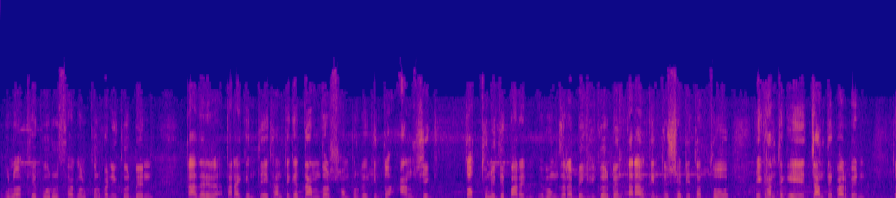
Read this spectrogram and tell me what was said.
উপলক্ষে গরু, ছাগল কোরবানি করবেন, তাদের, তারা কিন্তু এখান থেকে দাম দর সম্পর্কে কিন্তু আংশিক তথ্য নিতে পারেন এবং যারা বিক্রি করবেন, তারাও কিন্তু সেটি তথ্য এখান থেকে জানতে পারবেন। তো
